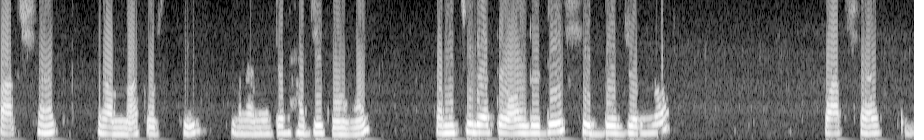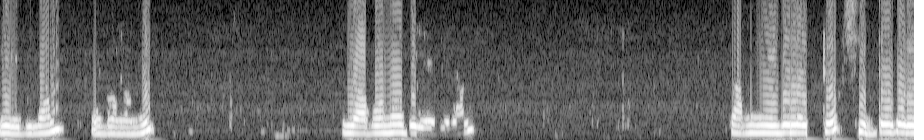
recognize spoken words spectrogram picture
পাট শাক রান্না করছি। মানে আমি এটা ভাজি করব। আমি চুলাতে অলরেডি সিদ্ধের জন্য পাট শাক দিয়ে দিলাম এবং আমি লবণও দিয়ে দিলাম। আমি এগুলো একটু সিদ্ধ করে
